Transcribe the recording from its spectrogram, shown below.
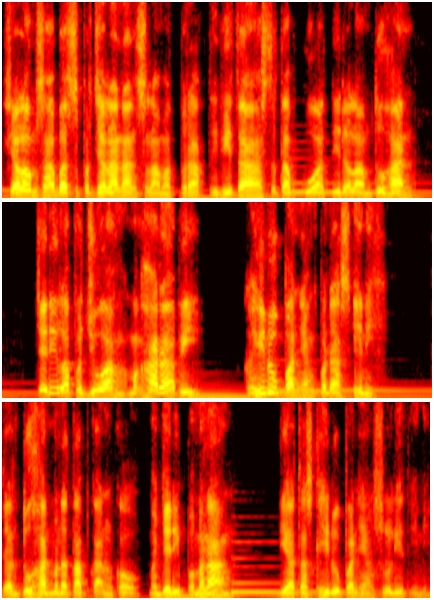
Shalom sahabat seperjalanan, selamat beraktivitas, tetap kuat di dalam Tuhan. Jadilah pejuang menghadapi kehidupan yang pedas ini. Dan Tuhan menetapkan engkau menjadi pemenang di atas kehidupan yang sulit ini.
